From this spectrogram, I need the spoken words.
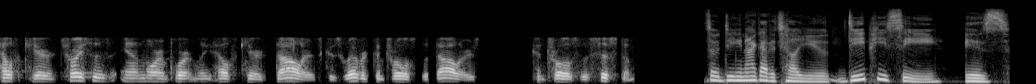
healthcare choices and, more importantly, healthcare dollars, because whoever controls the dollars controls the system. So, Dean, I got to tell you, DPC is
